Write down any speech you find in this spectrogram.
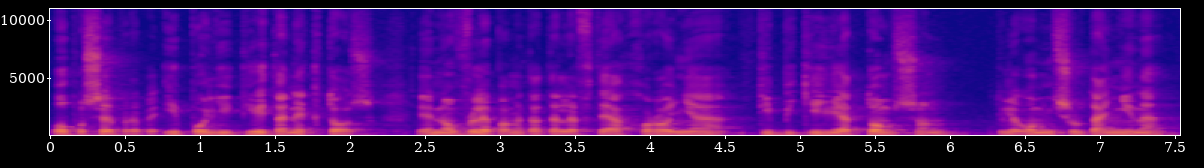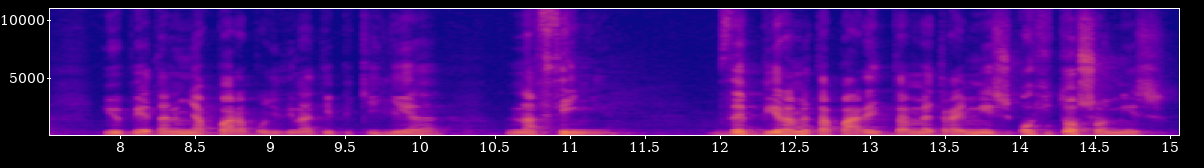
όπως έπρεπε. Η πολιτεία ήταν εκτός. Ενώ βλέπαμε τα τελευταία χρόνια την ποικιλία Τόμψον, τη λεγόμενη Σουλτανίνα, η οποία ήταν μια πάρα πολύ δυνατή ποικιλία, να φθήνει. Δεν πήραμε τα απαραίτητα μέτρα εμείς, όχι τόσο εμείς,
